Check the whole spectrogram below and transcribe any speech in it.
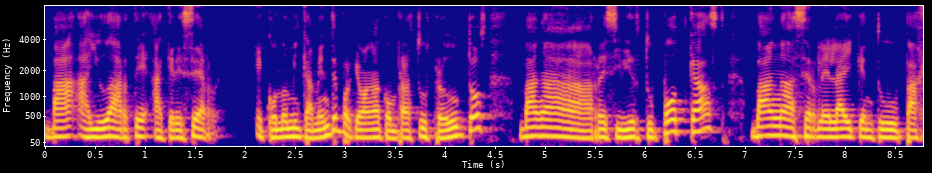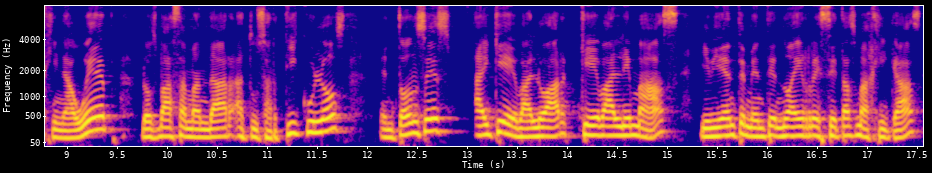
va a ayudarte a crecer económicamente porque van a comprar tus productos, van a recibir tu podcast, van a hacerle like en tu página web, los vas a mandar a tus artículos. Entonces hay que evaluar qué vale más y evidentemente no hay recetas mágicas.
